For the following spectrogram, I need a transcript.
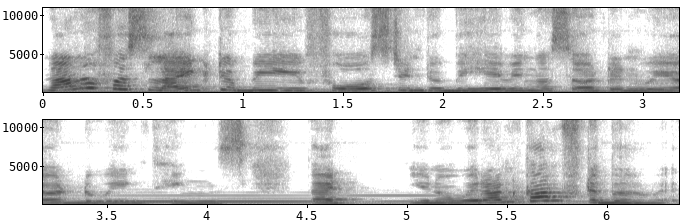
None of us like to be forced into behaving a certain way or doing things that, you know, we're uncomfortable with.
